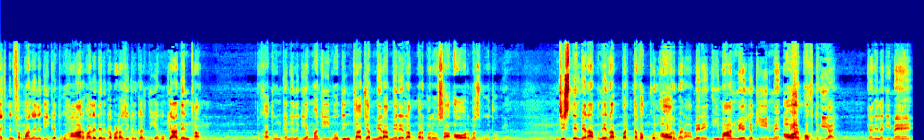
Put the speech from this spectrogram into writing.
एक दिन फरमाने लगी कि तू हार वाले दिन का बड़ा ज़िक्र करती है, वो क्या दिन था? तो खातून कहने लगी, अम्मा जी, वो दिन था जब मेरा, मेरे रब पर भरोसा और मज़बूत हो गया। जिस दिन मेरा अपने रब पर तवक्कुल और बढ़ा, मेरे ईमान में, यकीन में और पुख्तगी आई। कहने लगी, मैं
